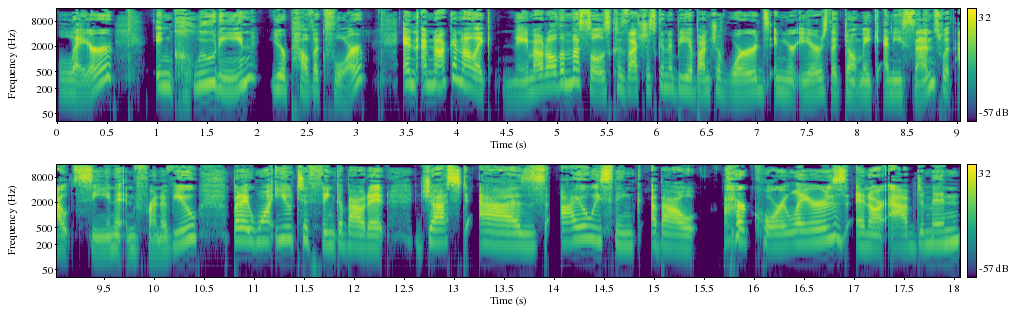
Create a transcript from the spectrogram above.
layer, including your pelvic floor. And I'm not going to like name out all the muscles because that's just going to be a bunch of words in your ears that don't make any sense without seeing it in front of you. But I want you to think about it just as I always think about our core layers and our abdomen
